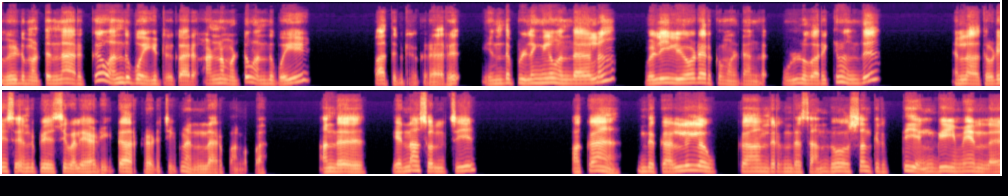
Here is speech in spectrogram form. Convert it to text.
வீடு மட்டும்தான் இருக்குது வந்து போய்கிட்டு இருக்காரு. அண்ணன் மட்டும் வந்து போய் பார்த்துக்கிட்டு இருக்கிறாரு. எந்த பிள்ளைங்களும் வந்தாலும் வெளியிலையோடு இருக்க மாட்டாங்க. உள்ள வரைக்கும் வந்து எல்லாத்தோடையும் சேர்ந்து பேசி விளையாடிக்கிட்டு, அரட்டை அடிச்சுக்கிட்டு நல்லா இருப்பாங்கப்பா. அந்த என்ன சொல்லுச்சு, "அக்கா இந்த கல்லில் உட்கார்ந்துருந்த சந்தோஷம், திருப்தி எங்கேயுமே இல்லை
